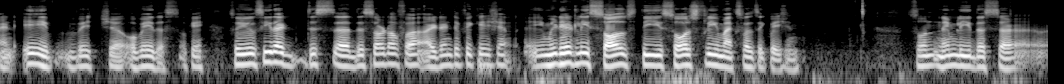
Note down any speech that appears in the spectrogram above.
and A which uh, obey this. Okay. So, you will see that this uh, this sort of uh, identification immediately solves the source free Maxwell's equation. So, namely this uh,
